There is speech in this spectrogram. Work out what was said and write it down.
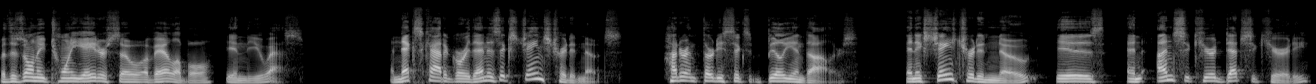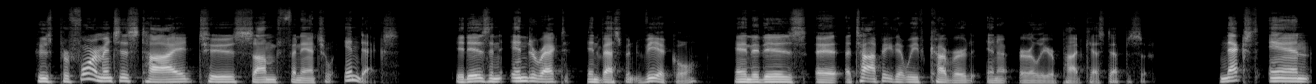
but there's only 28 or so available in the US. A next category then is exchange traded notes, $136 billion. An exchange traded note is an unsecured debt security whose performance is tied to some financial index. It is an indirect investment vehicle, and it is a, a topic that we've covered in an earlier podcast episode. Next, and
